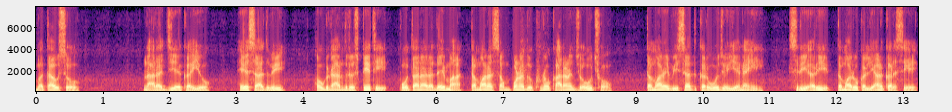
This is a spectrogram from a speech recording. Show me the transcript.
બતાવશો? નારદજીએ કહ્યું હે સાધ્વી, હું જ્ઞાન દૃષ્ટિથી પોતાના હૃદયમાં તમારા સંપૂર્ણ દુઃખનું કારણ જોઉં છું. તમારે વિષાદ કરવો જોઈએ નહીં. શ્રીહરિ તમારું કલ્યાણ કરશે.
